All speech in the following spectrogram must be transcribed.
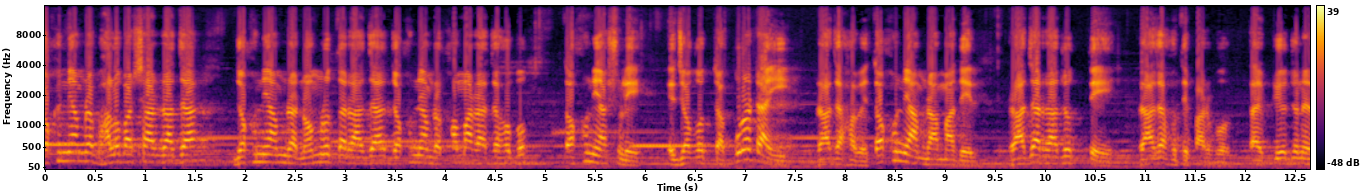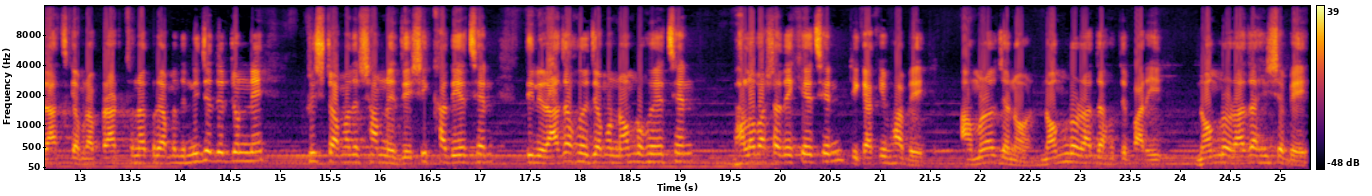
যখনই আমরা ভালোবাসার রাজা, যখনই আমরা নম্রতার রাজা, যখনই আমরা ক্ষমার রাজা হব, তখনই আসলে এই জগৎটা পুরোটাই রাজা হবে, তখনই আমরা আমাদের রাজার রাজত্বে রাজা হতে পারব। তাই প্রিয়জনের, আজকে আমরা প্রার্থনা করি আমাদের নিজেদের জন্য, খ্রিস্ট আমাদের সামনে যে শিক্ষা দিয়েছেন, তিনি রাজা হয়ে যেমন নম্র হয়েছেন, ভালোবাসা দেখিয়েছেন, ঠিক একইভাবে আমরাও যেন নম্র রাজা হতে পারি, নম্র রাজা হিসেবে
